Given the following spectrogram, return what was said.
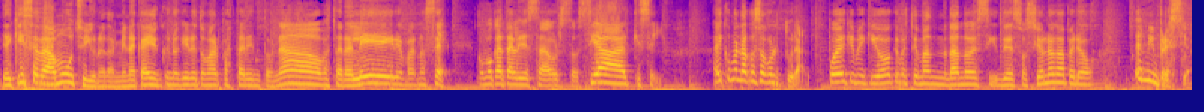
Y aquí se da mucho, y uno también acá hay que uno quiere tomar para estar entonado, para estar alegre, para no sé, como catalizador social, qué sé yo. Hay como una cosa cultural. Puede que me equivoque, me estoy mandando de, de socióloga, pero es mi impresión.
